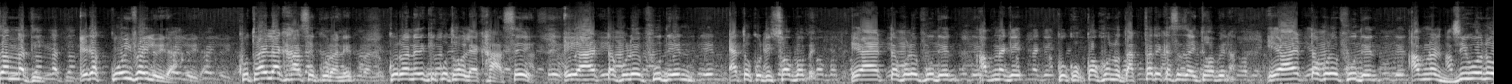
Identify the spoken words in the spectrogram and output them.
জান্নাতি। এটা কই পাইলো এরা? কোথায় লেখা আছে কোরআনের? কোরআনের কি কোথাও লেখা আছে? এই আয়াতটা পড়ে ফু দেন এত কোটি সব হবে। এই আয়াতটা পড়ে ফু দেন আপনাকে কখনো ডাক্তারের কাছে যাইতে হবে না। এই আয়াতটা পড়ে ফু দেন আপনার জীবনও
